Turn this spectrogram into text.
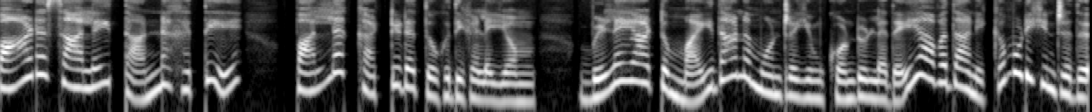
பாடசாலை தன்னகத்தே பல கட்டிடத் தொகுதிகளையும் விளையாட்டு மைதானம் ஒன்றையும் கொண்டுள்ளதை அவதானிக்க முடிகின்றது.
